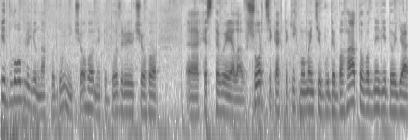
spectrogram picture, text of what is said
підловлюю на ходу нічого не підозрюючого е, ХСТВЛа. В шортиках таких моментів буде багато. В одне відео я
